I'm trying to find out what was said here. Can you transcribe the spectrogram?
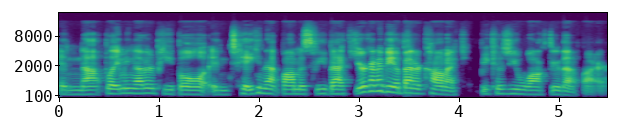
and not blaming other people and taking that bomb as feedback, you're going to be a better comic because you walk through that fire.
